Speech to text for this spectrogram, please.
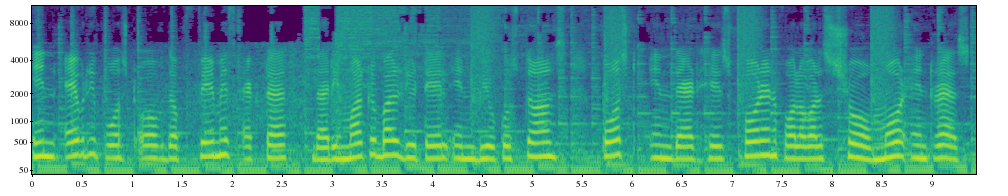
in every post of the famous actor. The remarkable detail in Büyüküstün's post in that his foreign followers show more interest.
